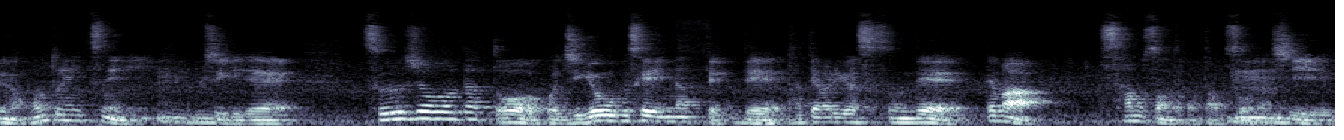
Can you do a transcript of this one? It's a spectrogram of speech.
いうのは本当に常に不思議で、通常だとこう事業不正になってって縦割りが進んででまあサムソンとかも多分そうだし、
